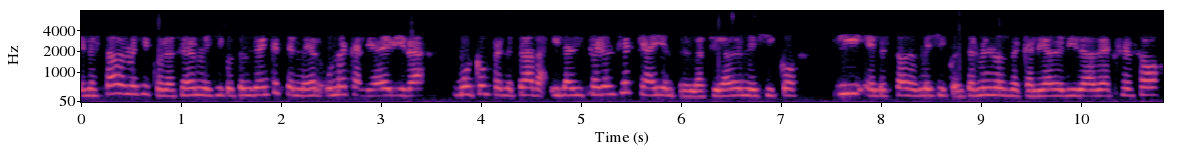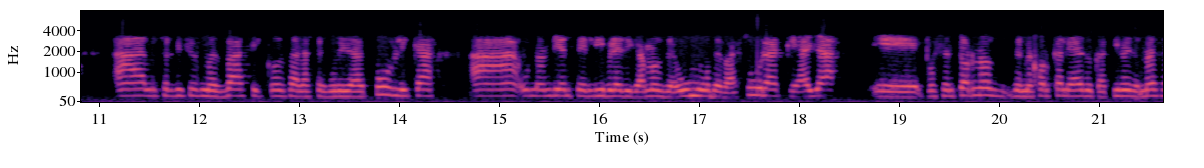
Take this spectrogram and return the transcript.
el Estado de México y la Ciudad de México tendrían que tener una calidad de vida muy compenetrada. Y la diferencia que hay entre la Ciudad de México y el Estado de México en términos de calidad de vida, de acceso a los servicios más básicos, a la seguridad pública, a un ambiente libre, digamos, de humo, de basura, que haya eh, pues entornos de mejor calidad educativa y demás.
